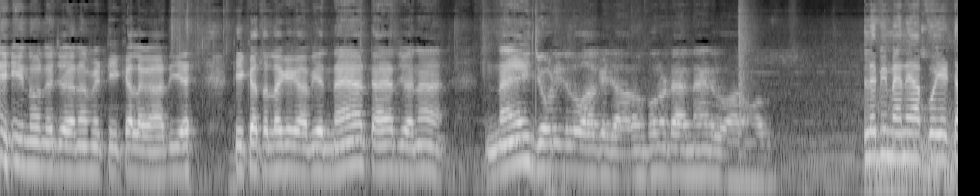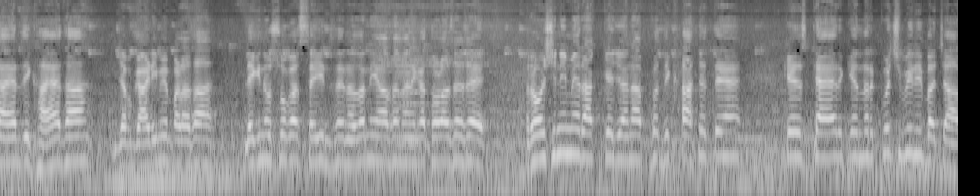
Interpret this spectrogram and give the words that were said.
इन्होंने जो है ना मैं टीका लगा दिया टीका तो लगेगा, अब ये नया टायर जो है ना नया जोड़ी डलवा के जा रहा हूँ, दोनों टायर नए डलवा रहा हूँ अब। पहले भी मैंने आपको ये टायर दिखाया था, जब गाड़ी में पड़ा था, लेकिन उस वक्त सही से नज़र नहीं आता मैंने कहा थोड़ा सा ऐसे रोशनी में रख के जो है ना, आपको दिखा देते हैं कि इस टायर के अंदर कुछ भी नहीं बचा।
